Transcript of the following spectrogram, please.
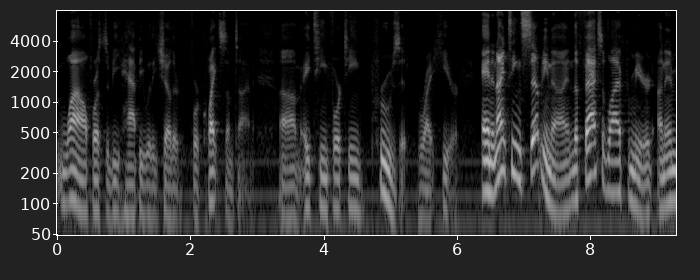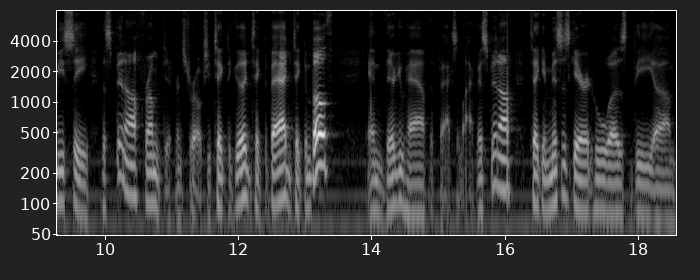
while for us to be happy with each other for quite some time. Um, 1814 proves it right here. And in 1979, The Facts of Life premiered on NBC, the spinoff from Diff'rent Strokes. You take the good, you take the bad, you take them both, and there you have The Facts of Life. A spinoff taking Mrs. Garrett, who was the um,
